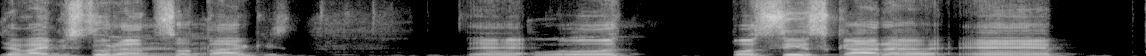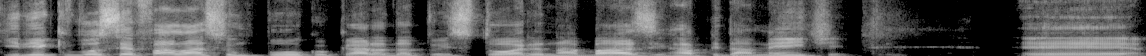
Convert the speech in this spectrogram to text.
Já vai misturando é... sotaques. É, ô, ô Cis, cara, é, queria que você falasse um pouco, cara, da tua história na base, rapidamente. É,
